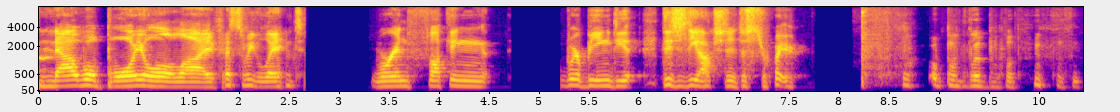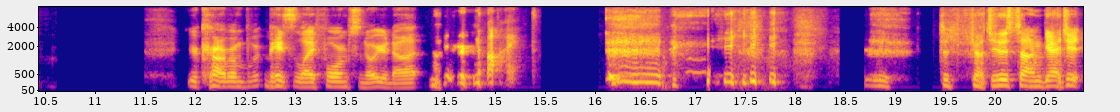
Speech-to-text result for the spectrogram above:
Now we'll boil alive as we land. We're in fucking. We're being. De- this is the oxygen destroyer. Your carbon based life forms. No, you're not. You're not. Just got you this time, Gadget.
